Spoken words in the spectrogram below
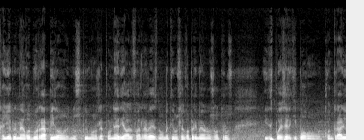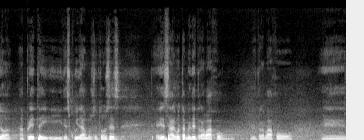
cayó el primer gol muy rápido, nos supimos reponer y ahora fue al revés, ¿no? Metimos el gol primero nosotros y después el equipo contrario aprieta y, descuidamos. Entonces es algo también de trabajo, de trabajo eh,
